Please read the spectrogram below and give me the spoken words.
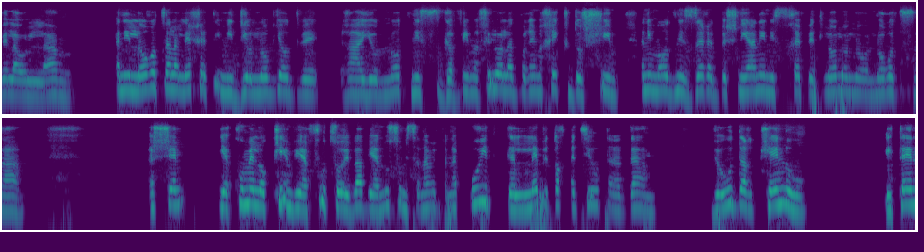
ולעולם. אני לא רוצה ללכת עם אידיאולוגיות ורעיונות נשגבים, אפילו על הדברים הכי קדושים. אני מאוד נזהרת, בשנייה אני נסחפת. לא, לא, לא, לא רוצה. השם יקום אלוקים ויפוץ אויביו וינוסו משנא מפניו, הוא יתגלה בתוך מציאות האדם, והוא דרכנו ייתן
